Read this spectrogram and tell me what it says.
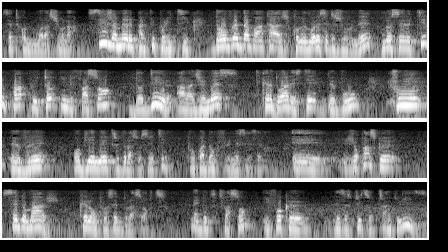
cette commémoration-là, si jamais les partis politiques devraient davantage commémorer cette journée, ne serait-il pas plutôt une façon de dire à la jeunesse qu'elle doit rester debout pour œuvrer au bien-être de la société? Pourquoi donc freiner ces élans et je pense que c'est dommage que l'on procède de la sorte. Mais de toute façon, il faut que les esprits se tranquillisent.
